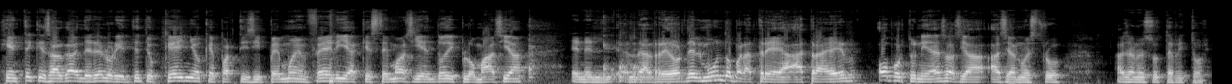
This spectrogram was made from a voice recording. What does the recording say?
gente que salga a vender el oriente antioqueño, que participemos en feria, que estemos haciendo diplomacia en el, alrededor del mundo para atraer, oportunidades hacia, hacia nuestro hacia nuestro territorio.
